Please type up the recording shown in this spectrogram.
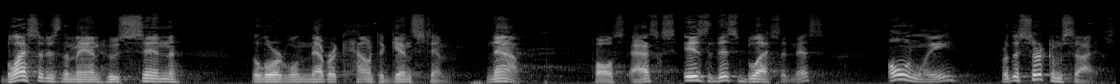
Blessed is the man whose sin the Lord will never count against him. Now, Paul asks, is this blessedness only for the circumcised?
